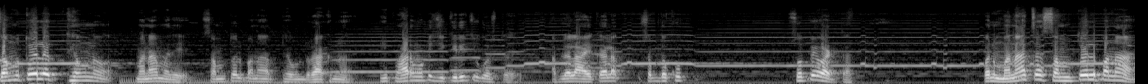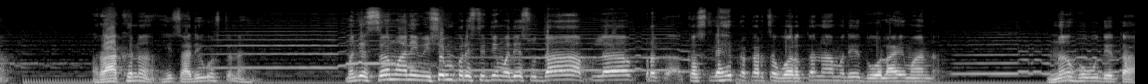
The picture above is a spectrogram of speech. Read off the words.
समतोल ठेवणं मनामध्ये समतोलपणा ठेवून राखणं ही फार मोठी जिकिरीची गोष्ट आहे. आपल्याला ऐकायला शब्द खूप सोपे वाटतात. पण मनाचा समतोलपणा राखणं ही साधी गोष्ट नाही. म्हणजे सम आणि विषम परिस्थितीमध्ये सुद्धा आपलं प्रका कसल्याही प्रकारचं वर्तनामध्ये दोलायमान न होऊ देता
